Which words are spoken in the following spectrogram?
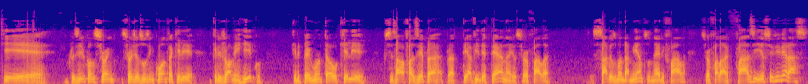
Que, inclusive, quando o Senhor, o Senhor Jesus encontra aquele, aquele jovem rico, que ele pergunta o que ele precisava fazer para ter a vida eterna, e o Senhor fala, sabe os mandamentos, né? Ele fala, o Senhor fala, faze isso e viverás.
